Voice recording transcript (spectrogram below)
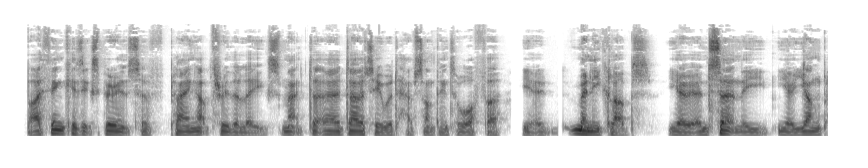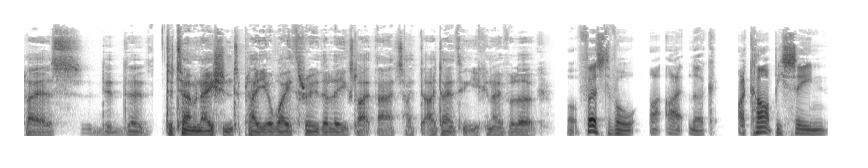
But I think his experience of playing up through the leagues, Matt uh, Doherty would have something to offer. You know, many clubs, you know, and certainly you know young players, the, the determination to play your way through the leagues like that. I, I don't think you can overlook. Well, first of all, I, I look. I can't be seen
